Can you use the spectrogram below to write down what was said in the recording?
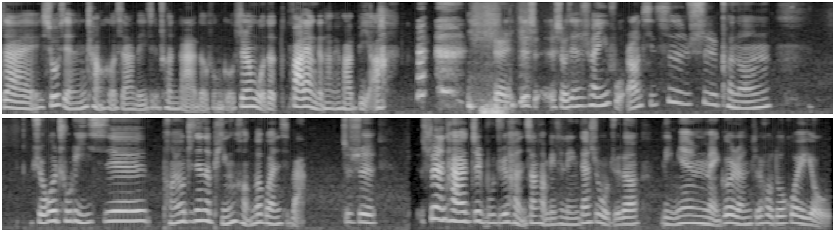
在休闲场合下的一些穿搭的风格，虽然我的发量跟他没法比啊。对，就是首先是穿衣服，然后其次是可能学会处理一些朋友之间的平衡的关系吧。就是虽然他这部剧很香草冰淇淋，但是我觉得里面每个人最后都会有，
